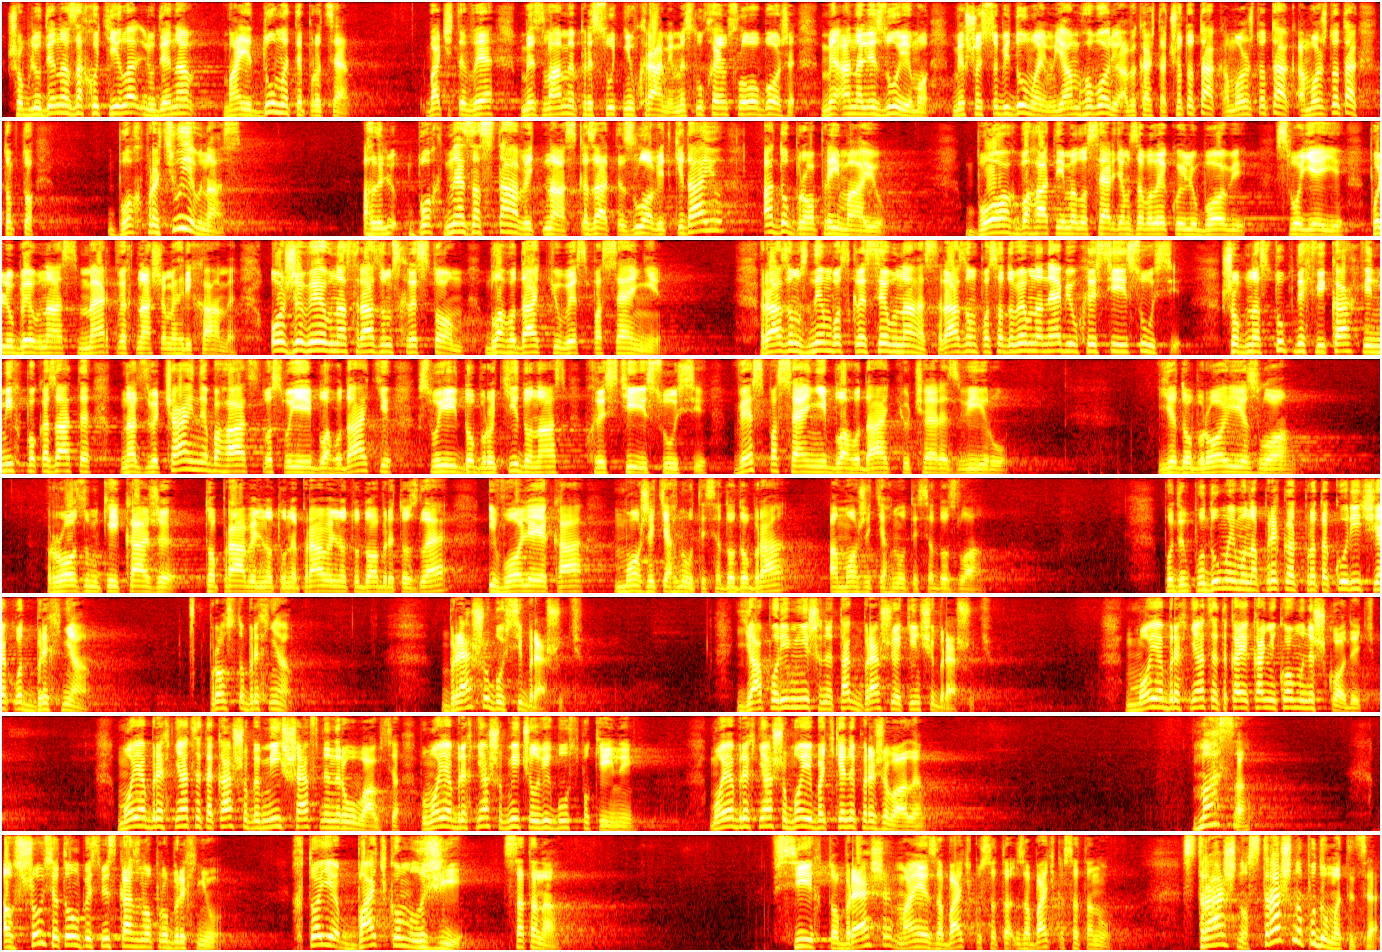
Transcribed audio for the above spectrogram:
Щоб людина захотіла, людина має думати про це. Бачите, ви, ми з вами присутні в храмі, ми слухаємо Слово Боже, ми аналізуємо, ми щось собі думаємо. Я вам говорю, а ви кажете, а що то так, а може то так, а може то так. Тобто Бог працює в нас. Але Бог не заставить нас сказати зло відкидаю, а добро приймаю. Бог, багатий милосердям за великої любові своєї, полюбив нас мертвих нашими гріхами, оживив нас разом з Христом, благодаттю ви спасенні. Разом з Ним воскресив нас, разом посадовив на небі в Христі Ісусі, щоб в наступних віках Він міг показати надзвичайне багатство своєї благодаті, своєї доброті до нас в Христі Ісусі. Ви спасені благодаттю через віру. Є добро і є зло. Розум, який каже, то правильно, то неправильно, то добре, то зле, і воля, яка може тягнутися до добра, а може тягнутися до зла. Подумаємо, наприклад, про таку річ, як от брехня. Просто брехня. Брешу, бо всі брешуть. Я порівніше не так брешу, як інші брешуть. Моя брехня це така, яка нікому не шкодить. Моя брехня це така, щоб мій шеф не нервувався. Бо моя брехня, щоб мій чоловік був спокійний. Моя брехня, щоб мої батьки не переживали. Маса. А що в Святому Письмі сказано про брехню? Хто є батьком лжі? Сатана. Всі, хто бреше, має за, батьку, за батька сатану. Страшно, страшно подумати це.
